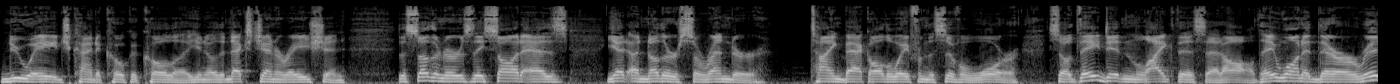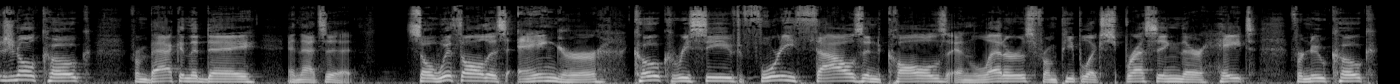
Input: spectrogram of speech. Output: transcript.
new age kind of Coca Cola, you know, the next generation. The southerners, they saw it as yet another surrender tying back all the way from the Civil War. So they didn't like this at all. They wanted their original Coke from back in the day, and that's it. So with all this anger, Coke received 40,000 calls and letters from people expressing their hate for New Coke.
